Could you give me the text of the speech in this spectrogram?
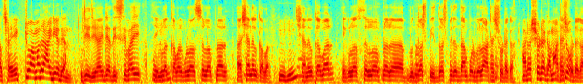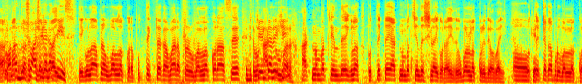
আচ্ছা একটু আমাদের আইডিয়া দেন। জি জি আইডিয়া দিচ্ছি ভাই। এগুলা কাবারগুলো আসছিল আপনার শ্যানেল শ্যানেল কাবার এগুলো আসছিল আপনার দশ পিস দশ পিসের দাম পড়বে হলো আঠাশশো টাকা। আঠাশশো টাকা আঠাশশো টাকা। টাকা পিস এগুলো আপনার ওভারলক করা। প্রত্যেকটা কাবার আপনার ওভারলক করা আছে। এবং আট নম্বর আট নম্বর চেন দিয়ে এগুলো প্রত্যেকটাই আট নম্বর চেন দিয়ে সেলাই করা। এই যে ওভারলক করে দেওয়া ভাই। প্রত্যেকটা কাপড় ওভারলক করা।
